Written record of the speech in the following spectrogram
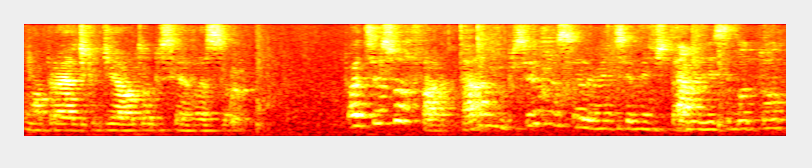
uma prática de auto-observação, pode ser surfar, tá? Não precisa necessariamente ser Tá, meditar. mas aí você botou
